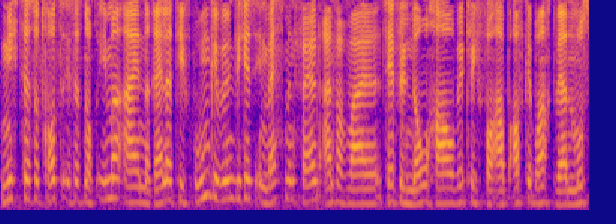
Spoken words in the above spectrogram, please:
Nichtsdestotrotz ist es noch immer ein relativ ungewöhnliches Investmentfeld, einfach weil sehr viel Know-how wirklich vorab aufgebracht werden muss,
